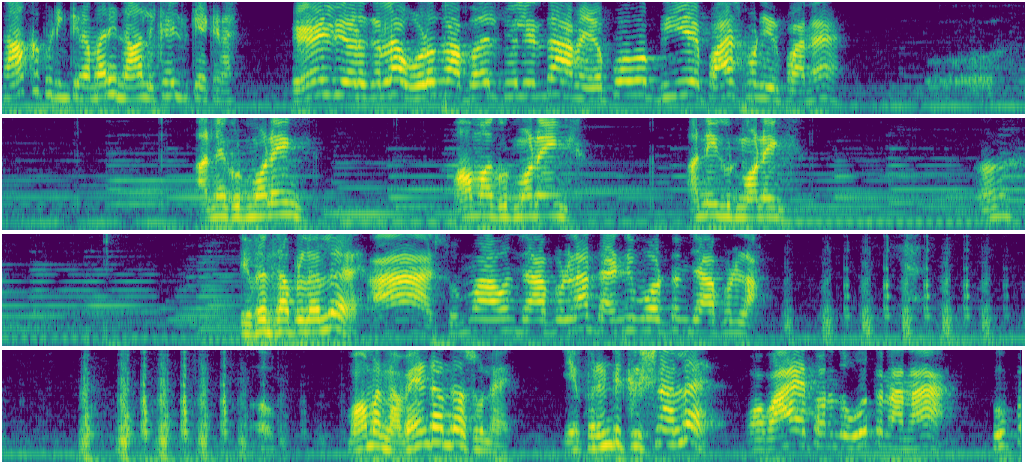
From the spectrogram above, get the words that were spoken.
நாக்கு பிடிக்கிற மாதிரி நாலு கேள்வி கேக்குறேன் கேள்விகளுக்கெல்லாம் ஒழுங்கா பதில் சொல்லியிருந்தா அவன் எப்பவோ பிஏ பாஸ் பண்ணிருப்பானே அண்ணே குட் மார்னிங் மாமா குட் மார்னிங் அண்ணி குட் மார்னிங் டிஃபன் சாப்பிடலாம்ல? ஆ சும்மாவும் சாப்பிடலாம் தண்ணி போட்டும் சாப்பிடலாம். மாமா நான் வேண்டாம் தான் சொன்னேன். என் ஃப்ரெண்டு கிருஷ்ணா இல்ல? உன் வாயை திறந்து ஊத்துனானா? துப்ப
